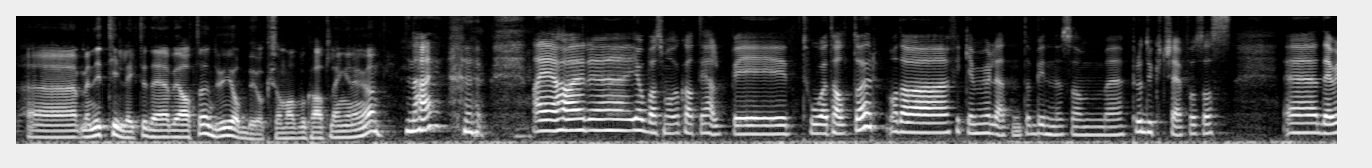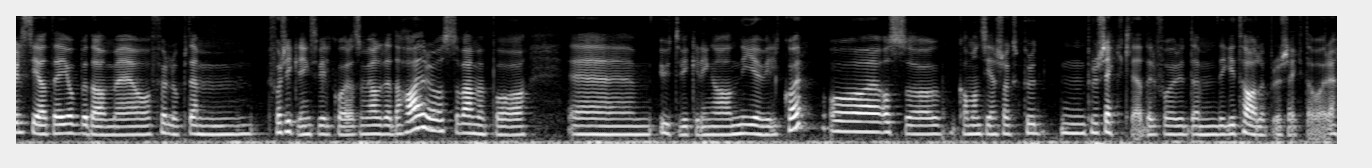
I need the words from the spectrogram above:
Eh, men i tillegg til det, Beate, du jobber jo ikke som advokat lenger engang. Nei. Nei, jeg har eh, jobba som advokat i Help i to og et halvt år. Og da fikk jeg muligheten til å begynne som produktsjef hos oss. Eh, det vil si at jeg jobber da med å følge opp de forsikringsvilkårene som vi allerede har, og også være med på eh, utvikling av nye vilkår. Og også kan man si en slags prosjektleder for de digitale prosjektene våre.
